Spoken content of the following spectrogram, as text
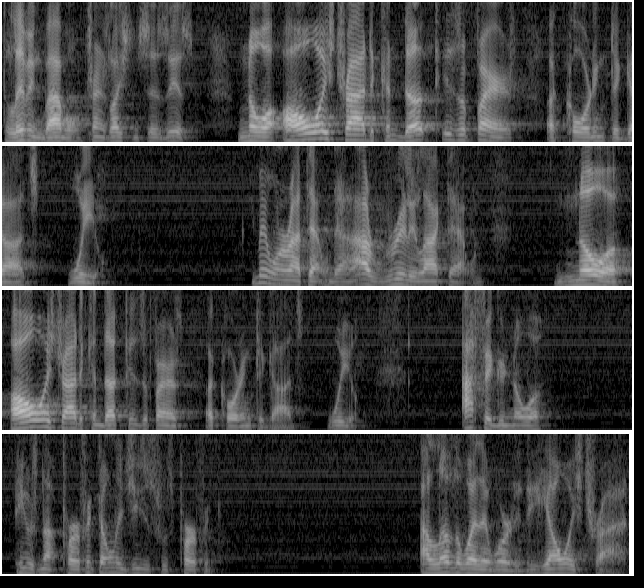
The Living Bible translation says this Noah always tried to conduct his affairs according to God's will. You may want to write that one down. I really like that one. Noah always tried to conduct his affairs according to God's will. I figured Noah, he was not perfect, only Jesus was perfect. I love the way they worded it. He always tried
